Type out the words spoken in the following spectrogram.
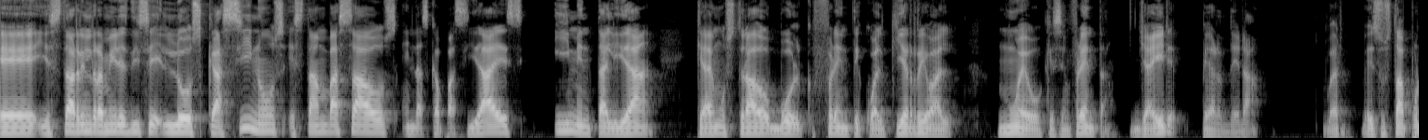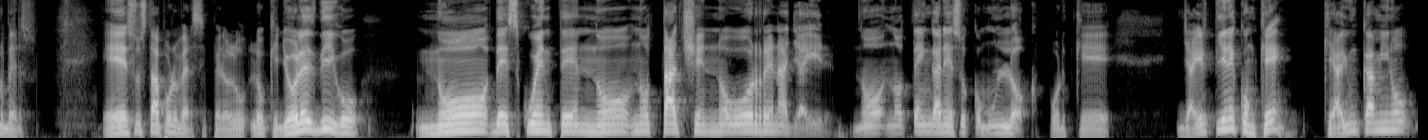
Eh, y Starling Ramírez dice, los casinos están basados en las capacidades y mentalidad que ha demostrado Volk frente a cualquier rival nuevo que se enfrenta. Jair perderá. Bueno, eso está por verse. Eso está por verse. Pero lo, que yo les digo, no descuenten, no, no tachen, no borren a Jair. No, no tengan eso como un lock, porque Jair tiene con qué. Que hay un camino,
